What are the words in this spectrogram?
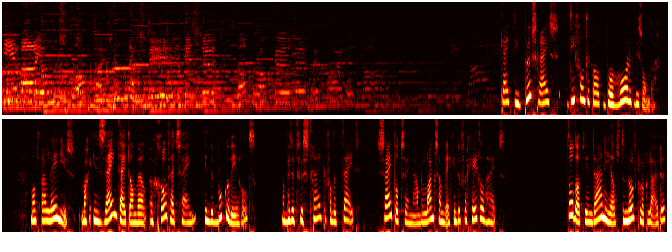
Hier bij ons op huizen Smisse, dat rokken ze hun. Kijk, die busreis, die vond ik al behoorlijk bijzonder. Want Arlenius mag in zijn tijd dan wel een grootheid zijn in de boekenwereld, maar met het verstrijken van de tijd zijpelt zijn naam langzaam weg in de vergetelheid. Totdat Wim Daniels de noodklok luidde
